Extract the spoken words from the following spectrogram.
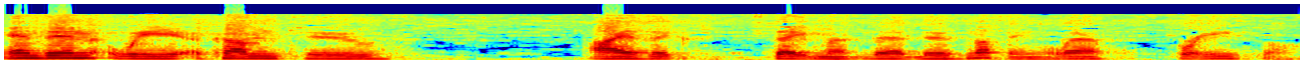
And then we come to Isaac's statement that there's nothing left for Esau.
